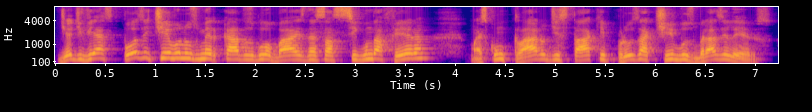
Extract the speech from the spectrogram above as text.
Dia de viés positivo nos mercados globais nessa segunda-feira, mas com claro destaque para os ativos brasileiros.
